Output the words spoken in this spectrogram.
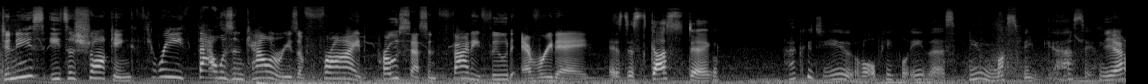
Denise eats a shocking 3,000 calories of fried, processed, and fatty food every day. It's disgusting. How could you, of all people, eat this? You must be gassy. Yeah.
